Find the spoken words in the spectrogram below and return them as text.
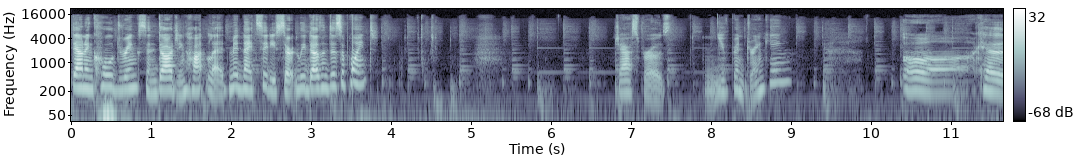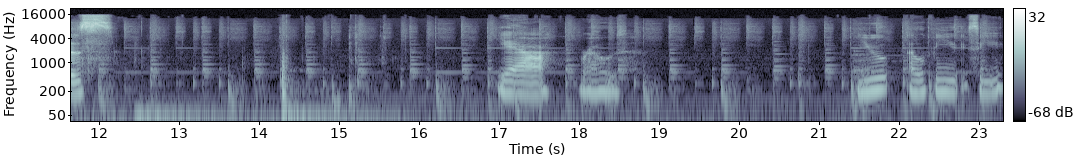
down in cold drinks and dodging hot lead, Midnight City certainly doesn't disappoint. Jasprose, you've been drinking? Ugh, cause... Yeah, Rose. U L V C.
